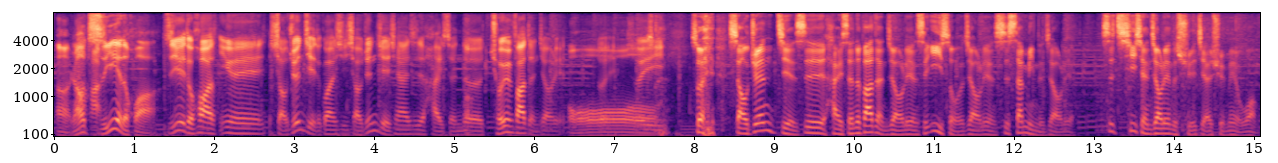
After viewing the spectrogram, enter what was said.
啊。然后职业的话，职业的话，因为小娟姐的关系，小娟姐现在是海神的球员发展教练哦，所以 所以小娟姐是海神的发展教练，是一手的教练，是三名的教练，是七贤教练的学姐还是学妹？我忘了。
